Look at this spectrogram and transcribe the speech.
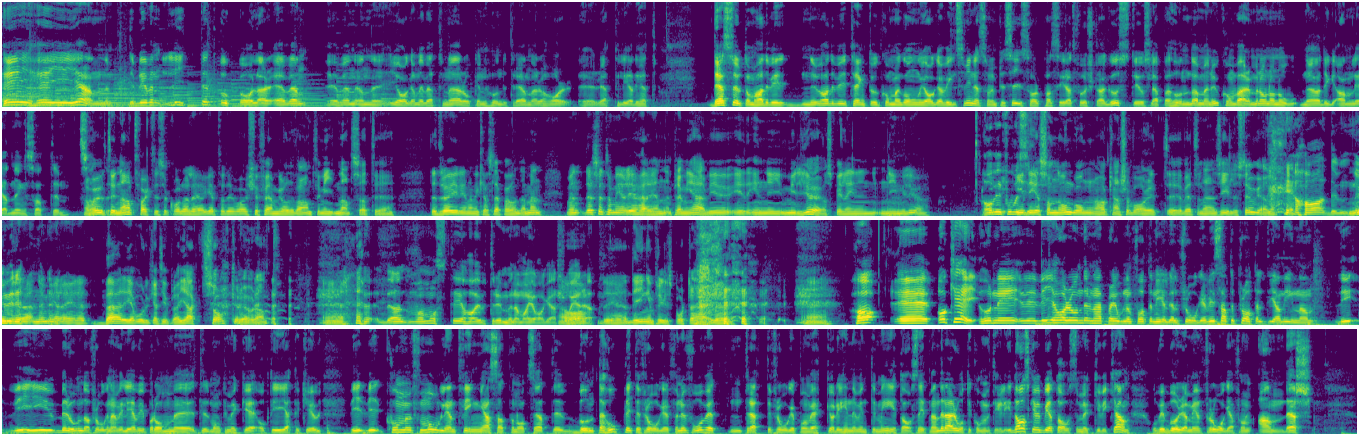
Hej, hej igen. Det blev en litet uppehåll här. Även, även en jagande veterinär och en hundtränare har eh, rätt till ledighet. Dessutom hade vi, nu hade vi tänkt att komma igång och jaga vildsvinet som vi precis har passerat första augusti och släppa hundar. Men nu kom värmen av någon onödig anledning så att... eh, Så Jag var att, ute i natt faktiskt och kollade läget och det var 25 grader varmt vid midnatt så att eh, det dröjer innan vi kan släppa hundar. Men, men dessutom är det här en premiär. Vi är i en ny miljö och spelar in en ny miljö. ja, vi får väl I se. det som någon gång har kanske varit eh, veterinärens gillestuga, eller? Ja, det, nu är det... Numera, numera är det ett berg av olika typer av jaktsaker överallt. Eh, Man måste ju ha utrymme när man jagar, så är det. ja, det, det är ingen prylsport det här, eller hur? Ja, eh, okej. Hörrni, eh, vi har under den här perioden fått en hel del frågor. Vi satt och pratade lite grann innan. Det, vi är ju beroende av frågorna. Vi lever ju på dem eh, till mångt och mycket och det är jättekul. Vi, vi kommer förmodligen tvingas att på något sätt eh, bunta ihop lite frågor. För nu får vi 30 mm, frågor på en vecka och det hinner vi inte med i ett avsnitt. Men det där återkommer vi till. Idag ska vi beta av så mycket vi kan. Och vi börjar med en fråga från Anders.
